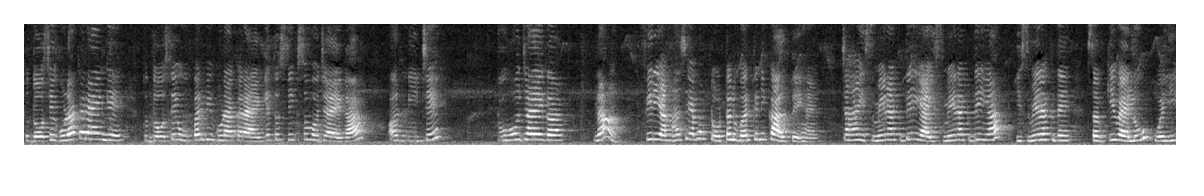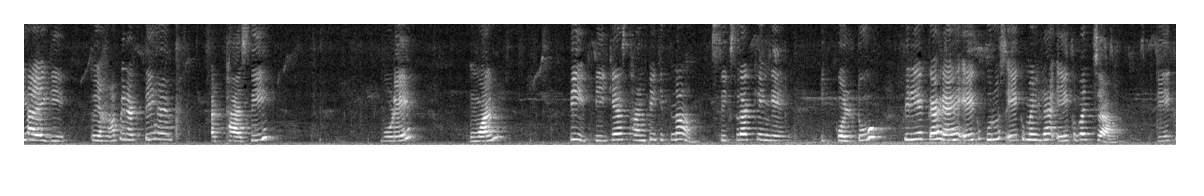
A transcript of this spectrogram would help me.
तो दो से गुड़ा कराएँगे। तो दो से ऊपर भी गुणा कराएँगे तो सिक्स हो जाएगा और नीचे टू हो जाएगा, ना? फिर यहाँ से अब हम टोटल वर्क निकालते हैं। चाहे इसमें रख दें या इसमें रख दें या इसमें रख दें, सबकी वैल्यू वही आएगी। तो यहाँ पे रखते हैं अट्ठासी बुढ़े वन पी पी के स्थान पे कितना? सिक्स रखेंगे। इक्वल टू फिर ये कह रहे हैं एक पुरुष, एक महिला, एक बच्चा। एक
